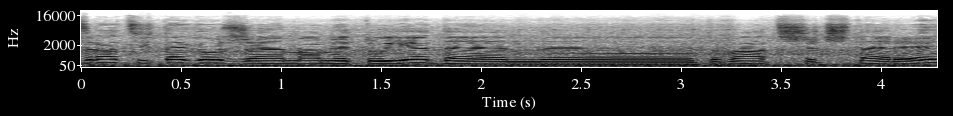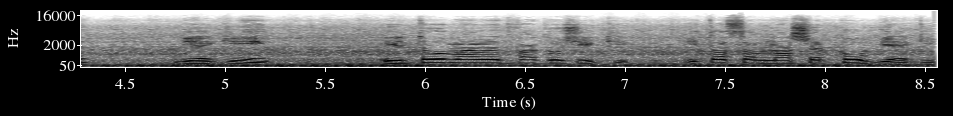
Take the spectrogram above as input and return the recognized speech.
Z racji tego, że mamy tu jeden, y, dwa, trzy, cztery biegi i tu mamy dwa guziki. I to są nasze półbiegi.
